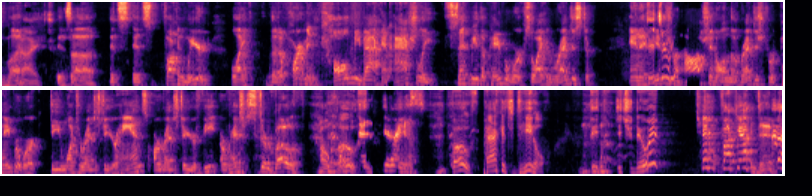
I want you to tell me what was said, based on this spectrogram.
But nice. it's uh it's it's fucking weird. Like the department called me back and actually sent me the paperwork so I can register. And it Did gives you? you? an option on the register paperwork. Do you want to register your hands or register your feet or register both? Oh, both. Serious. both. Package deal. Did did you do it? Yeah, fuck yeah, I did. Oh,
